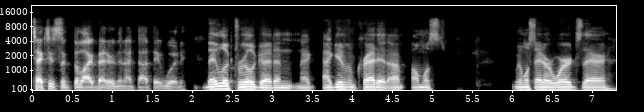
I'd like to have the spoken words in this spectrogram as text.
Texas looked a lot better than I thought they would. They looked real good, and I, I give them credit. I almost we almost ate our words there.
